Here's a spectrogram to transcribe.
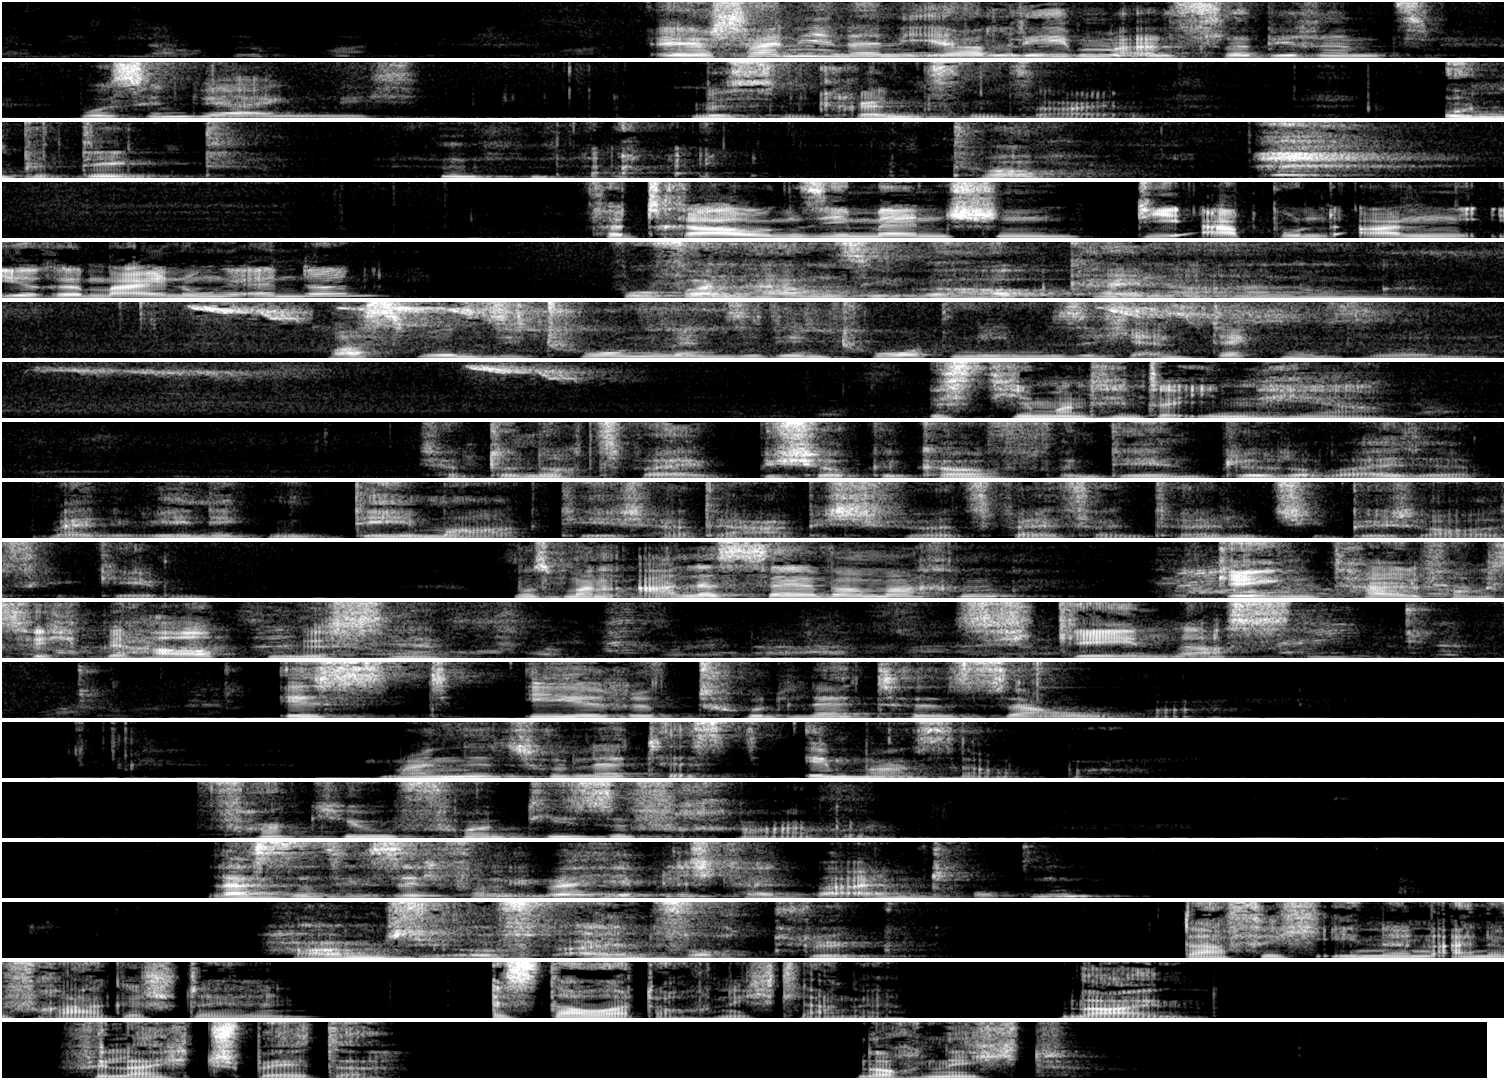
Erscheint Ihnen Ihr Leben als Labyrinth? Wo sind wir eigentlich? Müssen Grenzen sein. Unbedingt. Nein. Doch. Vertrauen Sie Menschen, die ab und an ihre Meinung ändern? Wovon haben Sie überhaupt keine Ahnung? Was würden Sie tun, wenn Sie den Tod neben sich entdecken würden? Ist jemand hinter Ihnen her? Ich habe dann noch zwei Bücher gekauft, von denen blöderweise meine wenigen D-Mark, die ich hatte, habe ich für zwei Scientology-Bücher ausgegeben. Muss man alles selber machen? Das Gegenteil vom sich behaupten müssen. Sich gehen lassen. Ist Ihre Toilette sauber? Meine Toilette ist immer sauber. Fuck you vor diese Frage. Lassen Sie sich von Überheblichkeit beeindrucken? Haben Sie oft einfach Glück? Darf ich Ihnen eine Frage stellen? Es dauert auch nicht lange. Nein. Vielleicht später. Noch nicht.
